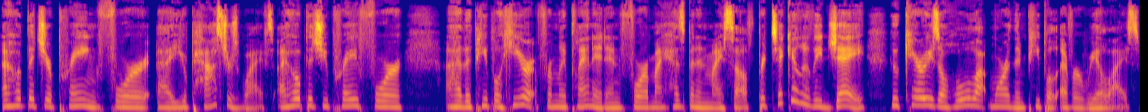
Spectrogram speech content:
I hope that you're praying for uh, your pastor's wives. I hope that you pray for uh, the people here at Firmly Planted and for my husband and myself, particularly Jay, who carries a whole lot more than people ever realize.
